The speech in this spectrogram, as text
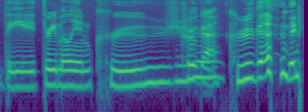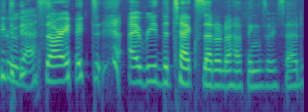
the three million Kruger. Kruger. Kruger. they need Kruger. To, sorry, I, d- I read the text. I don't know how things are said,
